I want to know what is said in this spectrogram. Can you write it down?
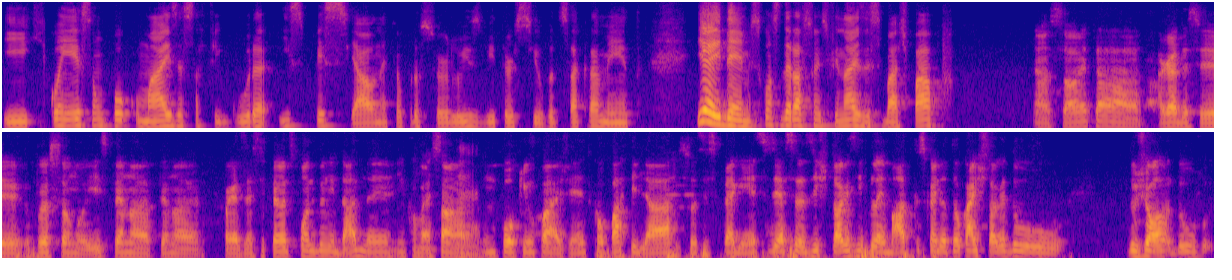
e que conheçam um pouco mais essa figura especial, né, que é o professor Luiz Vitor Silva do Sacramento. E aí, Demis, considerações finais desse bate-papo? Não, só então, agradecer o professor Luiz pela, pela presença e pela disponibilidade né, em conversar é. um pouquinho com a gente, compartilhar suas experiências e essas histórias emblemáticas, que eu ainda estou com a história do, do, do,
